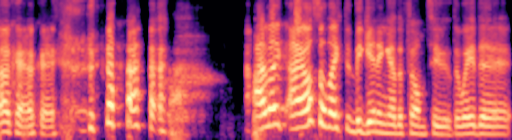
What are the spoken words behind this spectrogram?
Okay, okay. I like I also like the beginning of the film too, the way that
